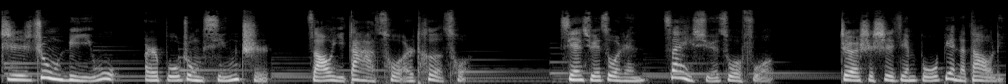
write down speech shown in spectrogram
只重礼物而不重行持，早已大错而特错。先学做人，再学做佛，这是世间不变的道理。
